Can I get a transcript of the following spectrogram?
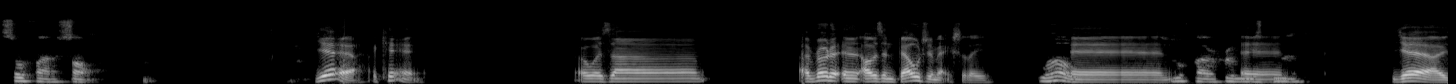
so far song? Yeah, I can. I was um, I wrote it. In, I was in Belgium actually, Wow, and so far from and- yeah,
